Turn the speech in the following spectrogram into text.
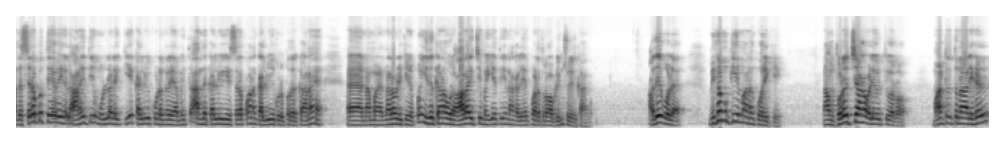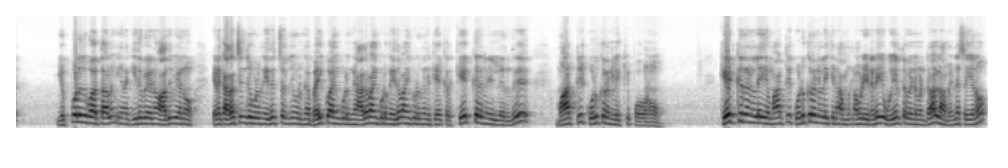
அந்த சிறப்பு தேவைகள் அனைத்தையும் உள்ளடக்கிய கல்விக்கூடங்களை அமைத்து அந்த கல்வியை சிறப்பான கல்வியை கொடுப்பதற்கான நம்ம நடவடிக்கை எடுப்போம். இதுக்கான ஒரு ஆராய்ச்சி மையத்தையும் நாங்கள் ஏற்படுத்துகிறோம் அப்படின்னு சொல்லியிருக்காங்க. அதே போல் மிக முக்கியமான கோரிக்கை நாம் தொடர்ச்சியாக வலியுறுத்தி வர்றோம். மாற்றுத்திறனாளிகள் எப்பொழுது பார்த்தாலும் எனக்கு இது வேணும் அது வேணும் எனக்கு அதை செஞ்சு கொடுங்க இதை செஞ்சு கொடுங்க பைக் வாங்கி கொடுங்க அதை வாங்கி கொடுங்க இதை வாங்கி கொடுங்கன்னு கேட்குற கேட்குற நிலையிலேருந்து மாற்றி கொடுக்குற நிலைக்கு போகணும். கேட்கிற நிலையை மாற்றி கொடுக்குற நிலைக்கு நாம் நம்முடைய நிலையை உயர்த்த வேண்டுமென்றால் நாம் என்ன செய்யணும்?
